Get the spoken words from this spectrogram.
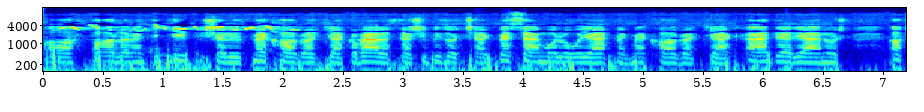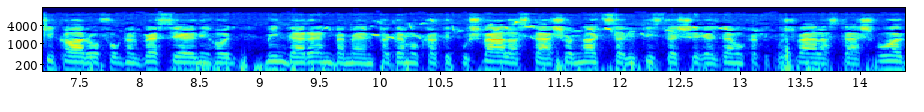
a parlamenti képviselők meghallgatják a választási bizottság beszámolóját, meg meghallgatják Áder Jánost, akik arról fognak beszélni, hogy minden rendben ment a demokratikus választáson, nagyszerű, tisztességes demokratikus választás volt,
